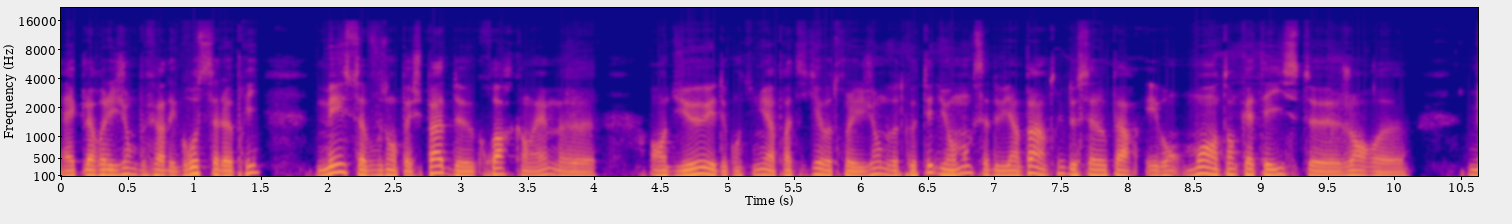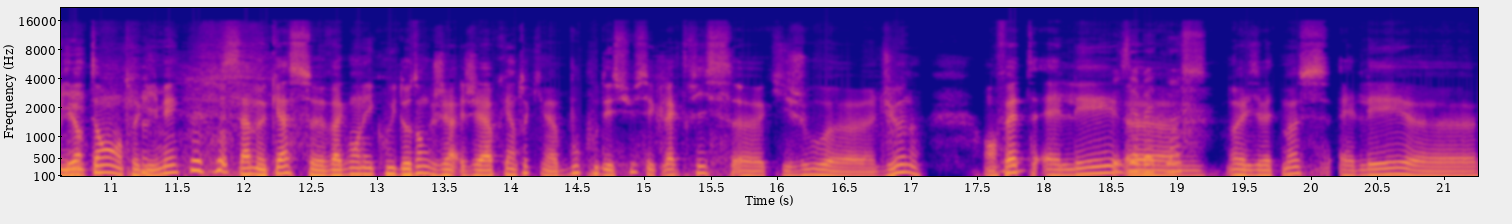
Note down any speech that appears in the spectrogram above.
Avec la religion, on peut faire des grosses saloperies, mais ça vous empêche pas de croire quand même euh, en Dieu et de continuer à pratiquer votre religion de votre côté, du moment que ça devient pas un truc de salopard. Et bon, moi en tant qu'athéiste, euh, genre euh, militant entre guillemets, ça me casse vaguement les couilles. D'autant que j'ai appris un truc qui m'a beaucoup déçu, c'est que l'actrice qui joue June, en fait, elle est Elisabeth euh, Moss. Ouais, Elisabeth Moss. Elle est euh,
